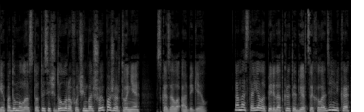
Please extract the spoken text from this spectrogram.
«Я подумала, сто тысяч долларов — очень большое пожертвование», — сказала Абигейл. Она стояла перед открытой дверцей холодильника,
